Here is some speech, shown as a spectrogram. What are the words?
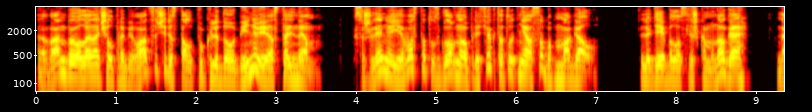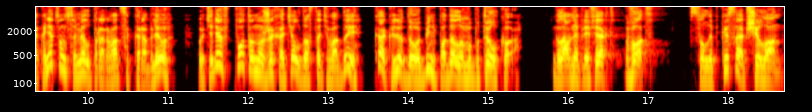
Ван Буэлэ начал пробиваться через толпу к Людоубиню и остальным. К сожалению, его статус главного префекта тут не особо помогал. Людей было слишком много. Наконец он сумел прорваться к кораблю. Утерев пот, он уже хотел достать воды, как Людоубинь подал ему бутылку. «Главный префект, вот!» С улыбкой сообщил он.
